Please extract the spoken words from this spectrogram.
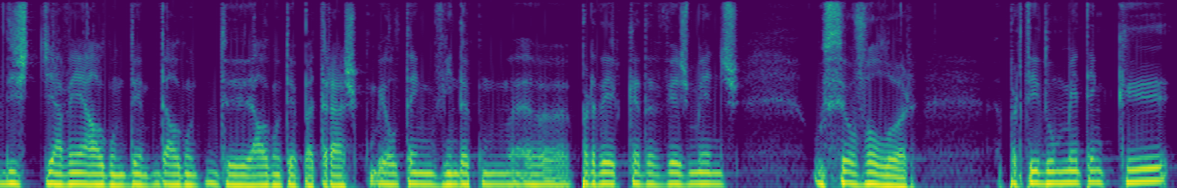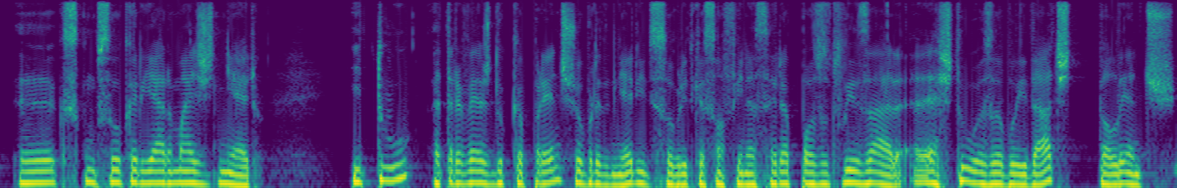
disto já vem há algum tempo, de, algum, de algum tempo atrás, ele tem vindo a, a, perder cada vez menos o seu valor a partir do momento em que, uh, que se começou a criar mais dinheiro. E tu, através do que aprendes sobre dinheiro e sobre educação financeira, podes utilizar as tuas habilidades, talentos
